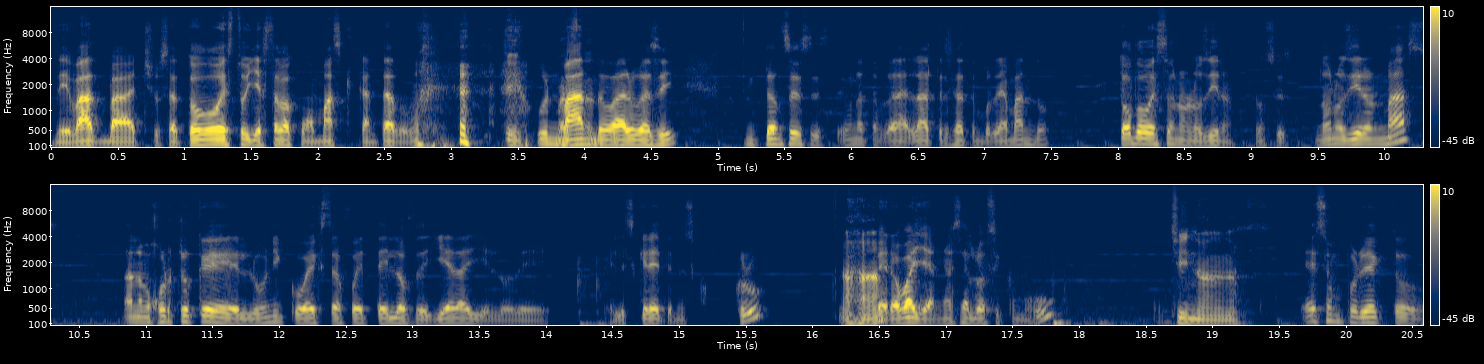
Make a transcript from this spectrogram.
de Bad Batch, o sea, todo esto ya estaba como más que cantado, un mando o algo así. Entonces, este, una la tercera temporada de mando, todo eso no nos dieron, entonces no nos dieron más, a lo mejor creo que lo único extra fue Tale of the Jedi y lo de el Skeleton Crew. Ajá. Pero vaya, no es algo así como. Uh, sí, no, no, no. Es un proyecto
